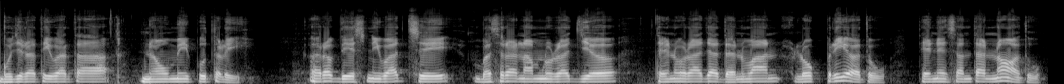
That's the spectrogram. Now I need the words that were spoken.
ગુજરાતી વાર્તા નવમી પુતળી. અરબ દેશની વાત છે, બસરા નામનું રાજ્ય, તેનો રાજા ધનવાન લોકપ્રિય હતો, તેને સંતાન ન હતું.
